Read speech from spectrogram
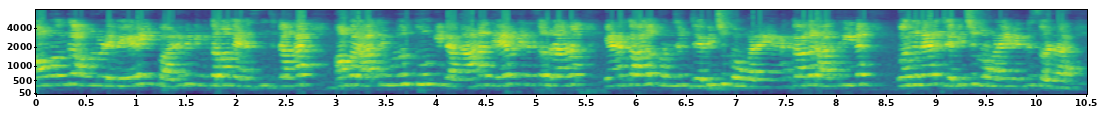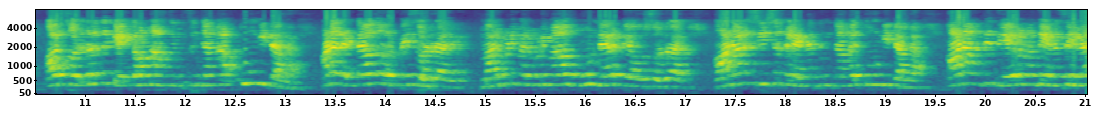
அவங்க வந்து அவங்களுடைய வேலையின் பழுவி நிமித்தமாக என்ன செஞ்சுட்டாங்க? அவங்க ராத்திரி முழுவதும் தூங்கிட்டாங்க. ஆனா தேவன் என்ன சொல்றாங்கன்னா எனக்காக கொஞ்சம் ஜெபிச்சுக்கோங்களேன். எனக்காக ராத்திரியில கொஞ்ச நேரம் ஜெபிச்சுக்கோங்களேன் என்று சொல்றாரு. அவர் சொல்றது கேட்காம அவங்க என்ன செஞ்சாங்க தூங்கிட்டாங்க. ஆனா ரெண்டாவது ஒரு போய் சொல்றாரு. மறுபடி மறுபடியும் மூணு நேரம் போய் அவர் சொல்றாரு. ஆனால் சீஷர்கள் என்ன செஞ்சாங்க? தூங்கிட்டாங்க. ஆனா வந்து தேவன் வந்து என்ன செய்யல?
